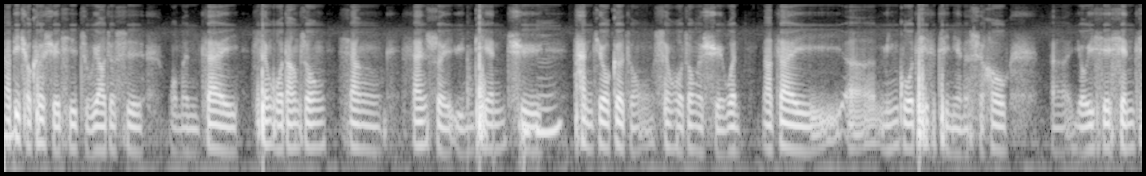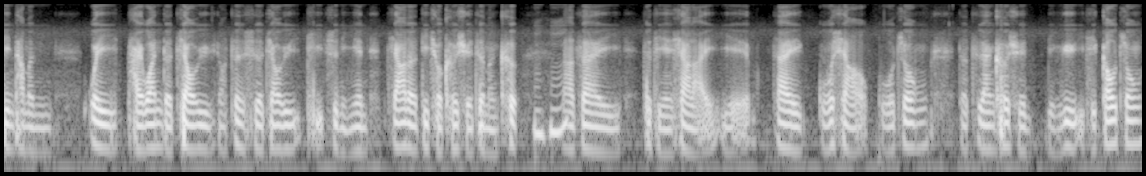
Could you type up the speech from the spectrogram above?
那地球科学其实主要就是我们在生活当中，像山水云天去探究各种生活中的学问。那在呃民国七十几年的时候，呃有一些先进，他们为台湾的教育，然后正式的教育体制里面加了地球科学这门课。那在这几年下来，也在国小、国中的自然科学。领域以及高中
